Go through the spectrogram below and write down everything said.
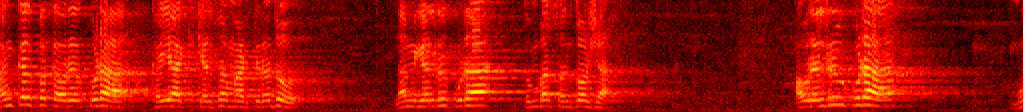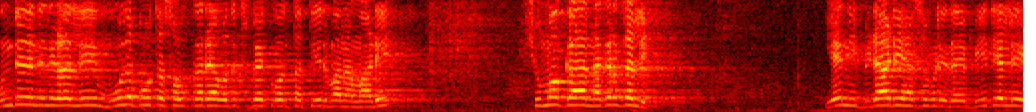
ಸಂಕಲ್ಪಕ್ಕೆ ಅವರು ಕೂಡ ಕೈ ಹಾಕಿ ಕೆಲಸ ಮಾಡ್ತಿರೋದು ನಮಗೆಲ್ಲರೂ ಕೂಡ ತುಂಬ ಸಂತೋಷ. ಅವರೆಲ್ಲರಿಗೂ ಕೂಡ ಮುಂದಿನ ದಿನಗಳಲ್ಲಿ ಮೂಲಭೂತ ಸೌಕರ್ಯ ಒದಗಿಸಬೇಕು ಅಂತ ತೀರ್ಮಾನ ಮಾಡಿ ಶಿವಮೊಗ್ಗ ನಗರದಲ್ಲಿ ಏನು ಈ ಬಿಡಾಡಿ ಹಸುಗಳಿದೆ, ಬೀದಿಯಲ್ಲಿ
